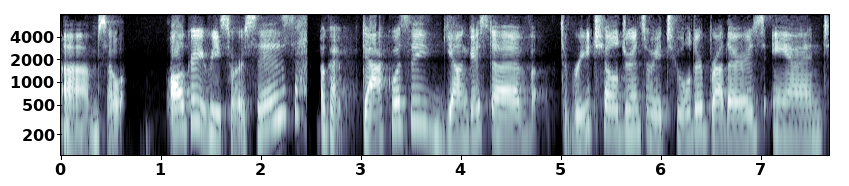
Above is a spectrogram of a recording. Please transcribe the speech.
Um, so all great resources. Okay, Dak was the youngest of three children. So he had two older brothers, and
